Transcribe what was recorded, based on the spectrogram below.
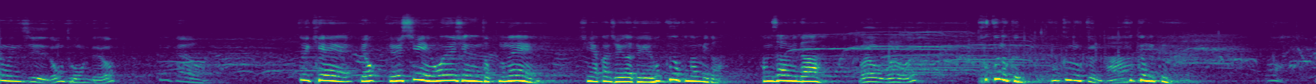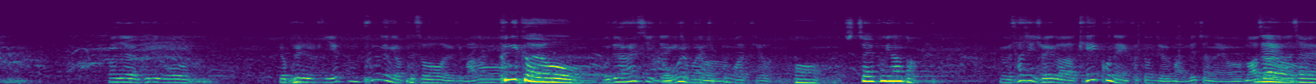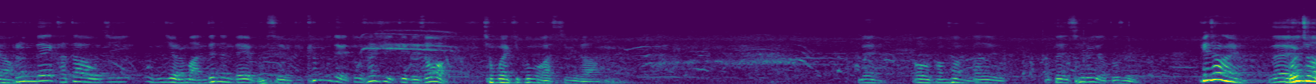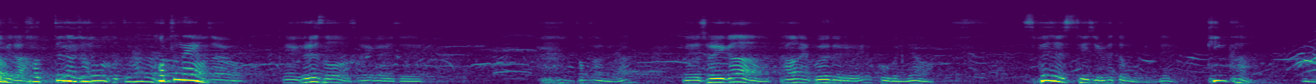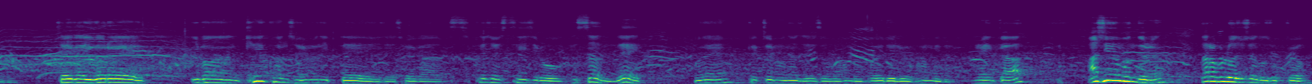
때문인지 너무 더운데요? 그러니까요. 또 이렇게 여- 열심히 응원해주시는 덕분에 지금 약간 저희가 되게 후끈후끈합니다. 감사합니다. 뭐라고, 뭐라고요? 후끈후끈, 후끈후끈. 아, 후끈후끈. 맞아요. 그리고 옆에 이렇게 예쁜 풍경 옆에서 이렇게 만원 그니까요. 무대를 할수 너무 정말 예쁘다. 기쁜 것 같아요. 어, 진짜 예쁘긴 하다. 그리고 사실 저희가 케이콘에 갔다 온 지 얼마 안 됐잖아요. 맞아요. 네, 맞아요. 그런데 갔다 오지 온지 얼마 안 됐는데 벌써 이렇게 큰 무대에 또 설 수 있게 돼서 정말 기쁜 것 같습니다. 네. 어 감사합니다. 다들 어때 체력이 어떠세요? 괜찮아요. 네. 멀쩡합니다. 거뜬하죠? 이 정도 거뜬하죠. 거뜬해요. 맞아요. 네, 그래서 저희가 이제 감사합니다. 네, 저희가 다음에 보여드릴 곡은요 스페셜 스테이지로 했던 곡인데 킹카입니다. 저희가 이거를 이번 케이콘 젊은이 때 이제 저희가 스페셜 스테이지로 했었는데 오늘 백제 문화제에서 한번 보여드리려고 합니다. 그러니까 아시는 분들은 따라 불러주셔도 좋고요.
